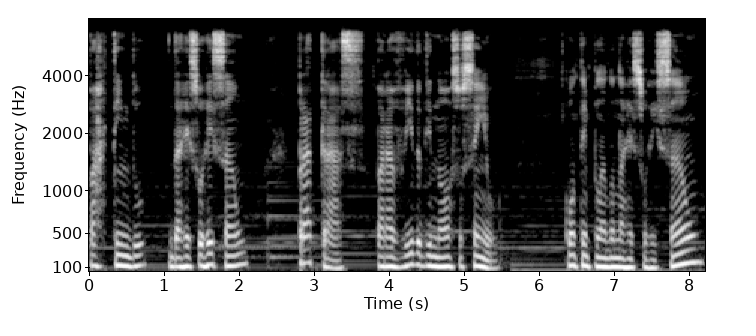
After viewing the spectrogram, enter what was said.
partindo da ressurreição para trás, para a vida de nosso Senhor, contemplando na ressurreição,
